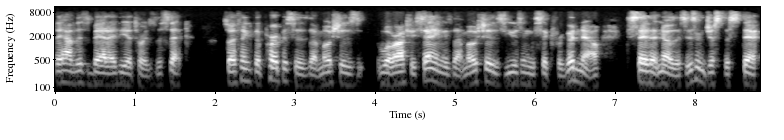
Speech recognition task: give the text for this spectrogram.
they have this bad idea towards the stick. So I think the purpose is that Moshe's what we're actually saying is that Moshe is using the stick for good now to say that no, this isn't just the stick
